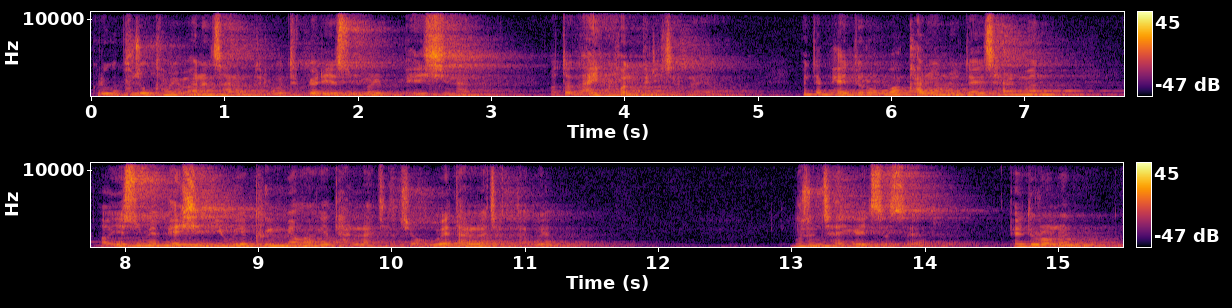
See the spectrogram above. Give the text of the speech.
그리고 부족함이 많은 사람들이고 특별히 예수님을 배신한 어떤 아이콘들이잖아요. 근데 베드로와 가룟 유다의 삶은 어, 예수님의 배신 이후에 극명하게 달라지죠. 왜 달라졌다고요? 무슨 차이가 있었어요? 베드로는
